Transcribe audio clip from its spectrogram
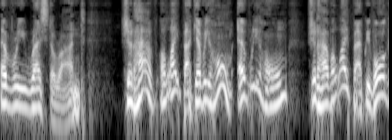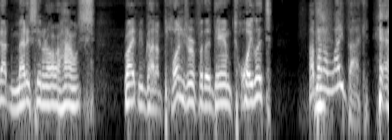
every restaurant should have a Lifevac. Every home, every home should have a Lifevac. We've all got medicine in our house, right? We've got a plunger for the damn toilet. How about a Lifevac? Yeah.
